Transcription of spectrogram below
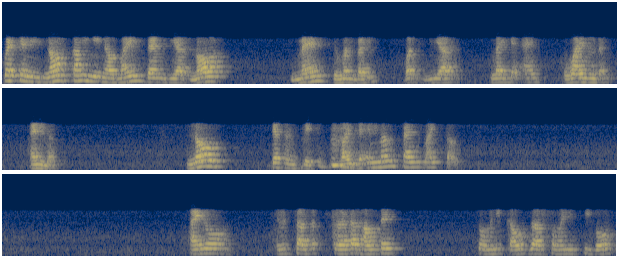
question is not coming in our mind, then we are not man, human body, but we are like a wild animal. No differentiation. Mm-hmm. Wild animals and myself. I know in certain houses so many cows or so many she-goats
